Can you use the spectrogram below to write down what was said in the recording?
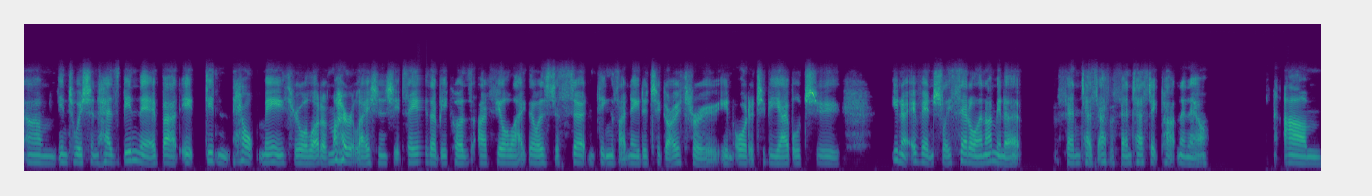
um, intuition has been there, but it didn't help me through a lot of my relationships either because I feel like there was just certain things I needed to go through in order to be able to, you know, eventually settle. And I'm in a fantastic, I have a fantastic partner now. Um,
